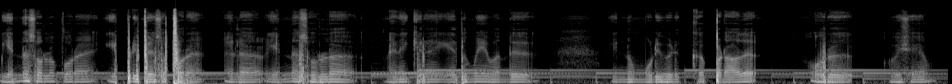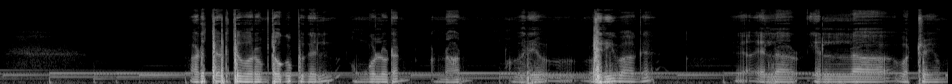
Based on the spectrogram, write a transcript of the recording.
என்ன சொல்ல போகிறேன் எப்படி பேச போகிறேன் இல்லை என்ன சொல்ல நினைக்கிறேன் எதுவுமே வந்து இன்னும் முடிவெடுக்கப்படாத ஒரு விஷயம். அடுத்தடுத்து வரும் தொகுப்புகள் உங்களுடன் நான் விரை விரிவாக எல்லா எல்லாவற்றையும்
